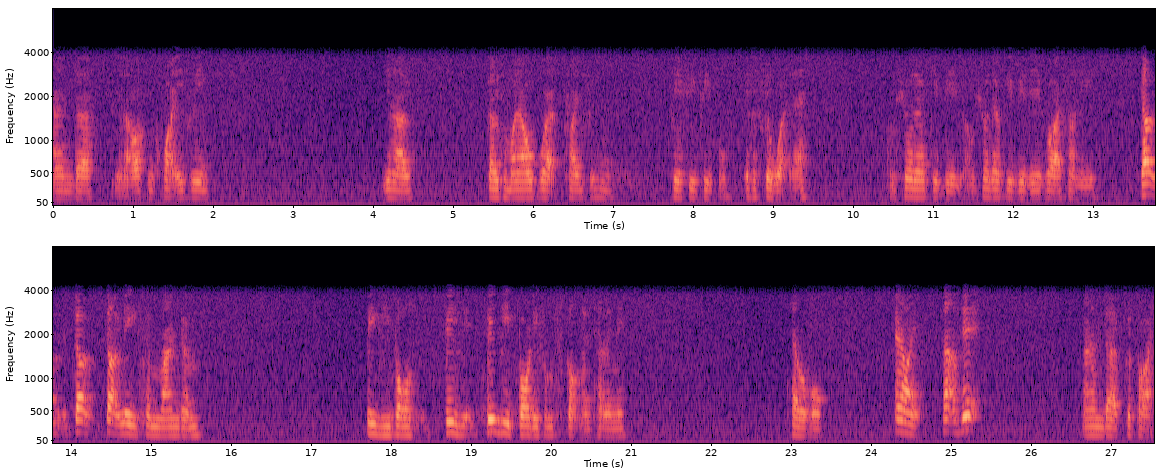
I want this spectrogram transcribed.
And, uh, you know, I can quite easily you know, go to my old workplaces and see a few people if I still work there. I'm sure they'll give you. I'm sure they'll give you the advice I need. Don't don't don't need some random busy boss, busy busy body from Scotland telling me. Terrible. Anyway, that was it. And uh, goodbye.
